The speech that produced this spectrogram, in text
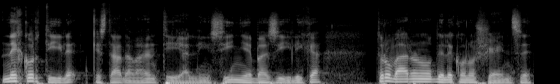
Nel cortile, che sta davanti all'insigne basilica, trovarono delle conoscenze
